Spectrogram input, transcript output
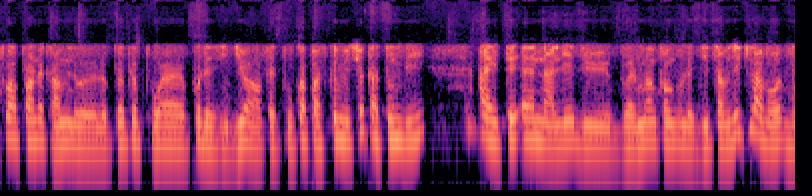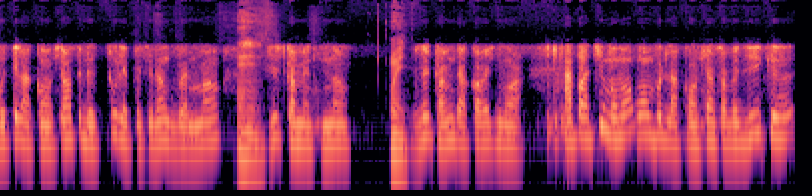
faut pas prendre quand même le, peuple pour, pour, des idiots en fait. Pourquoi? Parce que M. Katumbi a été un allié du gouvernement, comme vous le dites. Ça veut dire qu'il a voté la confiance de tous les précédents gouvernements mmh. jusqu'à maintenant. Oui. Vous êtes quand même d'accord avec moi. À partir du moment où on vote la confiance, ça veut dire que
